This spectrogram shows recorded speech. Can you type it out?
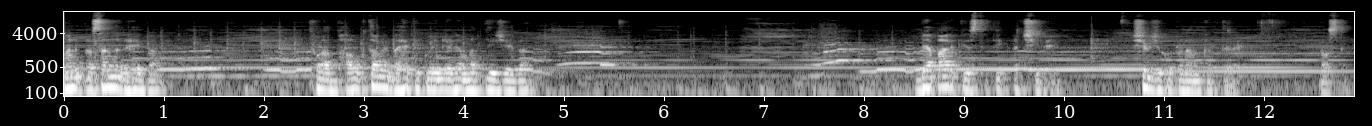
मन प्रसन्न रहेगा। थोड़ा भावुकता में बह के कोई निर्णय मत लीजिएगा। व्यापार की स्थिति अच्छी रहेगी शिव जी को प्रणाम करते रहे। नमस्कार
